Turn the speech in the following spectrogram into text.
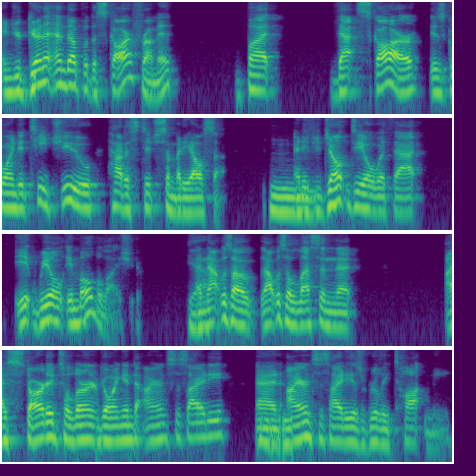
And you're going to end up with a scar from it, but that scar is going to teach you how to stitch somebody else up. And if Mm, you don't deal with that, it will immobilize you. yeah. And that was a that was a lesson that I started to learn going into Iron Society, and Mhm. Iron Society has really taught me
